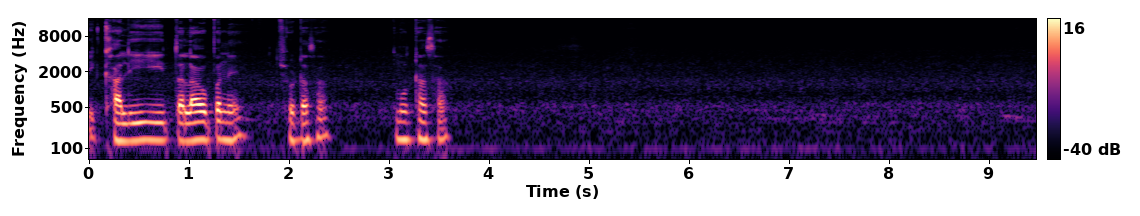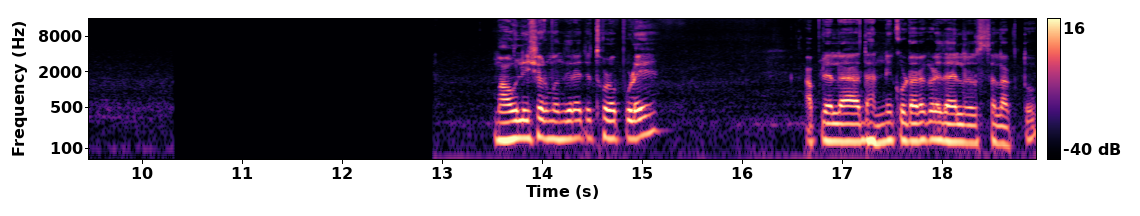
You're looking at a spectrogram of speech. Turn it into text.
एक खाली तलाव पण आहे छोटासा मोठासा. माहुलेश्वर मंदिराच्या थोडं पुढे आपल्याला धान्य कोठाराकडे जायला रस्ता लागतो.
